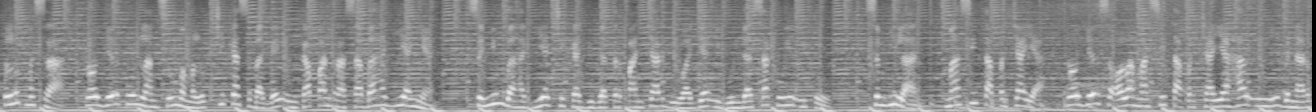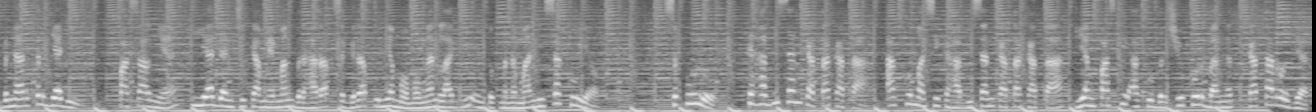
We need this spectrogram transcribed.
Peluk mesra. Roger pun langsung memeluk Cika sebagai ungkapan rasa bahagianya. Senyum bahagia Cika juga terpancar di wajah ibunda Sakuil itu. 9. Masih tak percaya. Roger seolah masih tak percaya hal ini benar-benar terjadi. Pasalnya, ia dan Cika memang berharap segera punya momongan lagi untuk menemani Sakuil. 10. Kehabisan kata-kata. Aku masih kehabisan kata-kata, yang pasti aku bersyukur banget, kata Roger.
